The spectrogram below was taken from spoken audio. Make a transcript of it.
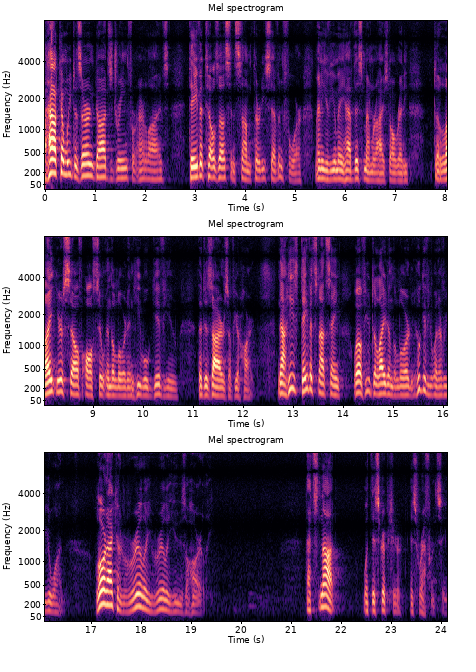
how can we discern God's dream for our lives? David tells us in Psalm 37 4, many of you may have this memorized already. Delight yourself also in the Lord, and he will give you the desires of your heart. Now, he's, David's not saying, well, if you delight in the Lord, he'll give you whatever you want. Lord, I could really, really use a Harley. That's not what this scripture is referencing.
